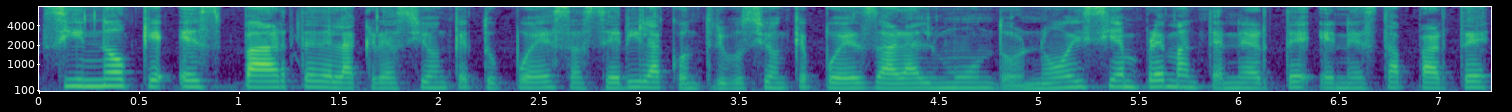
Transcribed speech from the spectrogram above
sino que es parte de la creación que tú puedes hacer y la contribución que puedes dar al mundo, ¿no? Y siempre mantenerte en esta parte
